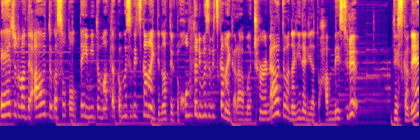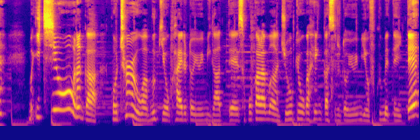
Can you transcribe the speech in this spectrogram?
えー、ちょっと待って、アウトが外って意味と全く結びつかないってなってると本当に結びつかないから、まあ、turn out は何々だと判明するですかね。まあ、一応、なんか、こう、turn は向きを変えるという意味があって、そこからまあ状況が変化するという意味を含めていて、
